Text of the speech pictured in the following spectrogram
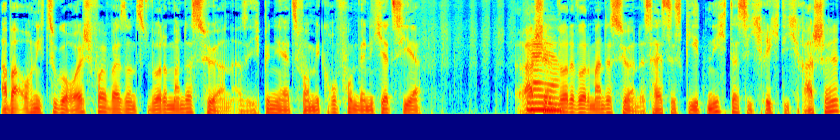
aber auch nicht zu geräuschvoll, weil sonst würde man das hören. Also ich bin ja jetzt vor dem Mikrofon, wenn ich jetzt hier rascheln Ja, ja. würde, würde man das hören. Das heißt, es geht nicht, dass ich richtig rasche,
